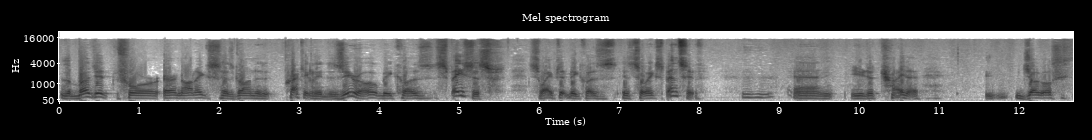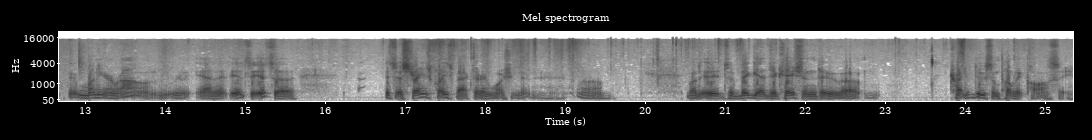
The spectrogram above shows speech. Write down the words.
the budget for aeronautics has gone to practically to zero because space has swiped it because it's so expensive. And you just try to juggle money around, really. and it, it's it's a it's a strange place back there in Washington. Um, but it's a big education to uh, try to do some public policy.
